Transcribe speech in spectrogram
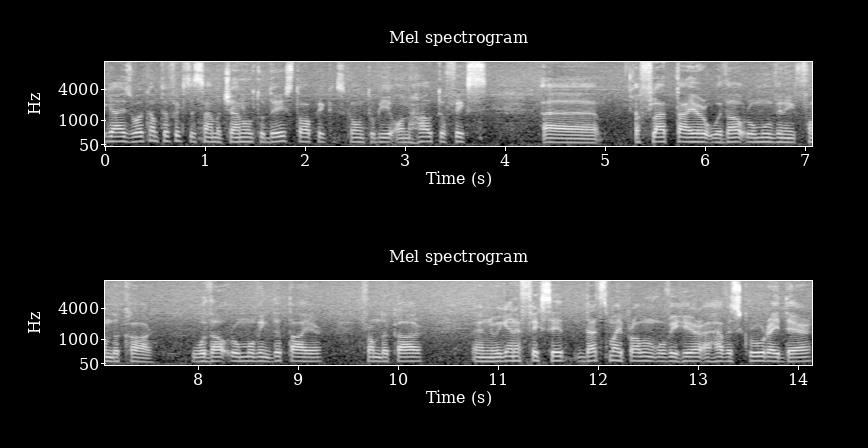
guys, welcome to Fix the Sama channel. Today's topic is going to be on how to fix uh, a flat tire without removing it from the car, without removing the tire from the car, and we're gonna fix it. That's my problem over here. I have a screw right there,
